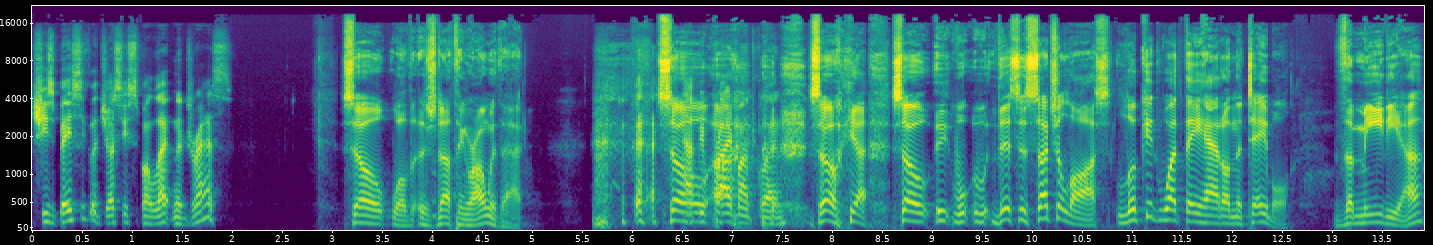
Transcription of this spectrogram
She's basically Jussie Smollett in a dress. So, well, there's nothing wrong with that. So, Happy Pride uh, Month, Glenn. So yeah, so w- w- this is such a loss. Look at what they had on the table: the media.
